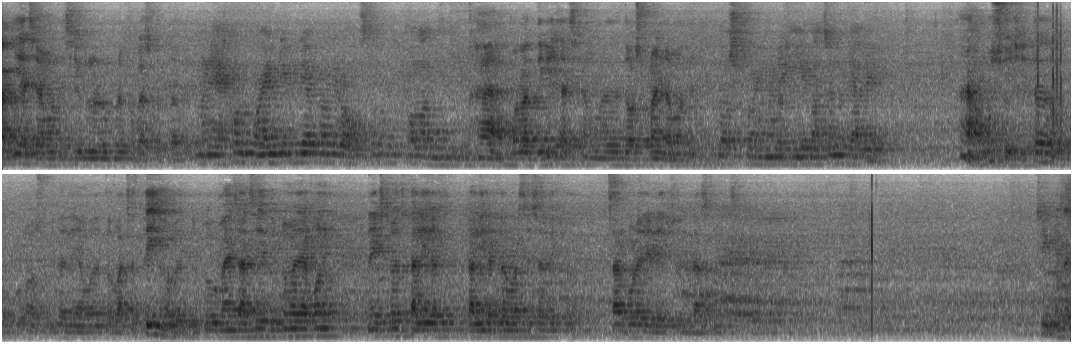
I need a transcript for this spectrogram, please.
বাকি আছে আমাদের সেগুলোর উপরে ফোকাস করতে হবে। মানে এখন পয়েন্ট টেবিলে আপনাদের অবস্থান হচ্ছে তলার দিকে? হ্যাঁ পড়ার দিকেই আছে আমাদের দশ পয়েন্ট আমাদের। দশ পয়েন্ট মানে ইয়ে বাঁচানো যাবে? হ্যাঁ অবশ্যই সেটা কোনো অসুবিধা নেই আমাদের তো বাঁচাতেই হবে। দুটো ম্যাচ আছে দুটো ম্যাচ এখন নেক্সট ম্যাচ কালিয়া কালিয়া ক্লাবার্সের সাথে খেলা তারপরে রেড লাস্ট ম্যাচ ঠিক আছে।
